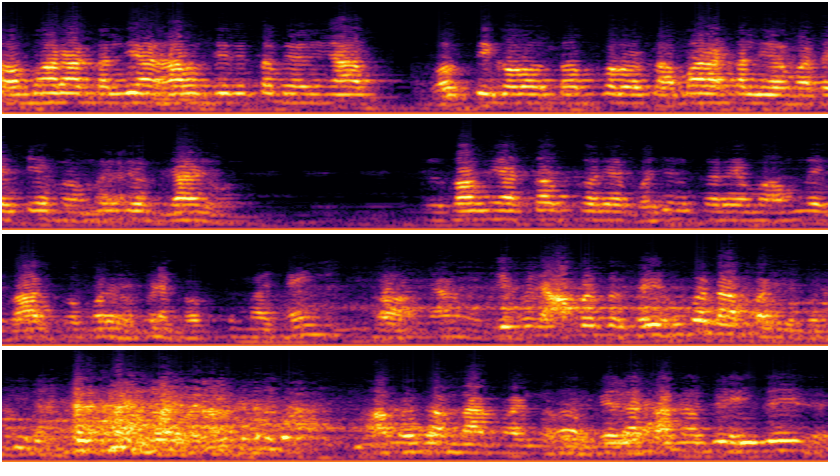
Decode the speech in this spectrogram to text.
અમારા કલ્યાણ સારું છે તમે અહીંયા ભક્તિ કરો તપ કરો એટલે અમારા કલ્યાણ માટે છે અમે જાણ્યું. સ્વામી આ તપ કરે ભજન કરે એમાં અમને ભાગ તો મળે આપણે છે. હા. એ પછી આપણે તો થઈ શું ના પાડીએ આપણે તો ના પાડીએ. પેલા ખાના બેસી જઈએ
